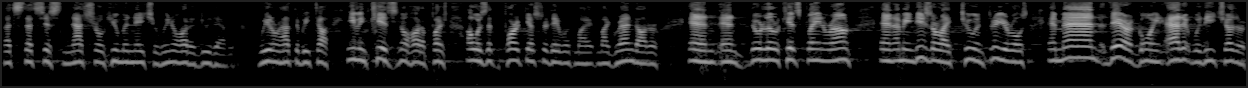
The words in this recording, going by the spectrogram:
That's, that's just natural human nature. We know how to do that. We don't have to be taught. Even kids know how to punish. I was at the park yesterday with my, my granddaughter, and, and there were little kids playing around. And I mean, these are like two and three year olds. And man, they are going at it with each other.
